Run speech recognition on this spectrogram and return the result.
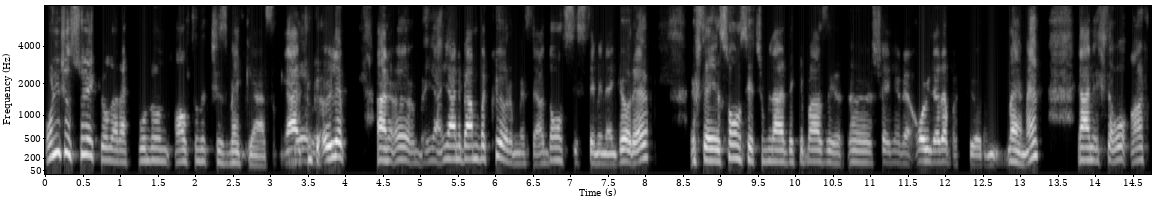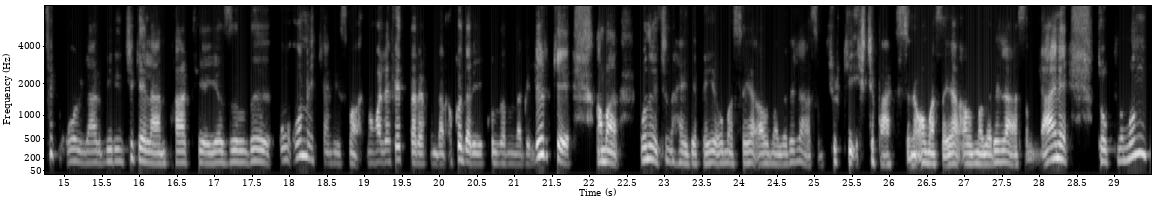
onun için sürekli olarak bunun altını çizmek lazım. Yani Doğru. çünkü öyle hani yani ben bakıyorum mesela don sistemine göre işte son seçimlerdeki bazı e, şeylere, oylara bakıyorum Mehmet. Yani işte o artık oylar birinci gelen partiye yazıldığı o, o mekanizma muhalefet tarafından o kadar iyi kullanılabilir ki ama bunun için HDP'yi o masaya almaları lazım. Türkiye İşçi Partisi'ni o masaya almaları lazım. Yani toplumun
